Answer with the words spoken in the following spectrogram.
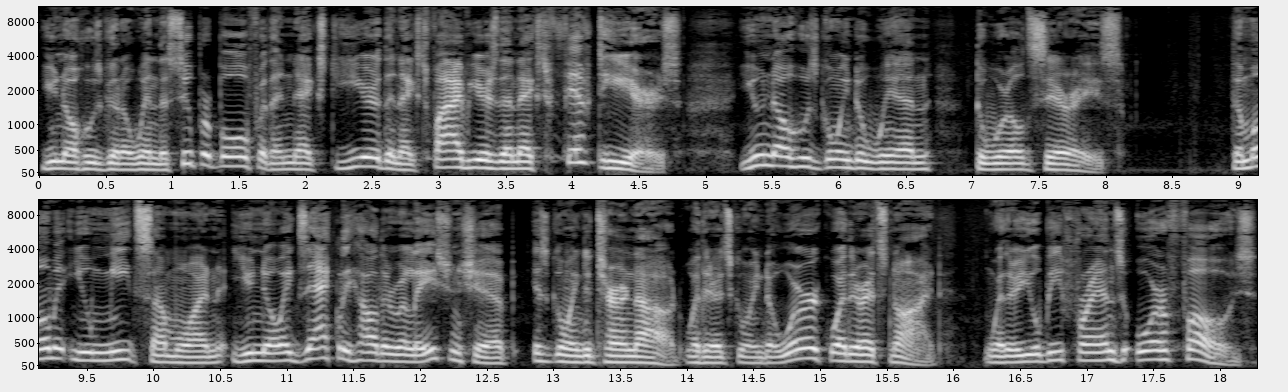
You know who's going to win the Super Bowl for the next year, the next five years, the next 50 years. You know who's going to win the World Series. The moment you meet someone, you know exactly how the relationship is going to turn out, whether it's going to work, whether it's not, whether you'll be friends or foes.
